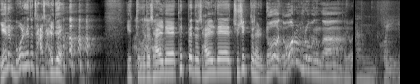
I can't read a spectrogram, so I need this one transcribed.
얘는 뭘 해도 다 잘돼. 유튜브도 아니야. 잘돼 택배도 잘 돼 주식도 잘돼. 너 너를 물어보는 거야. 한 거의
